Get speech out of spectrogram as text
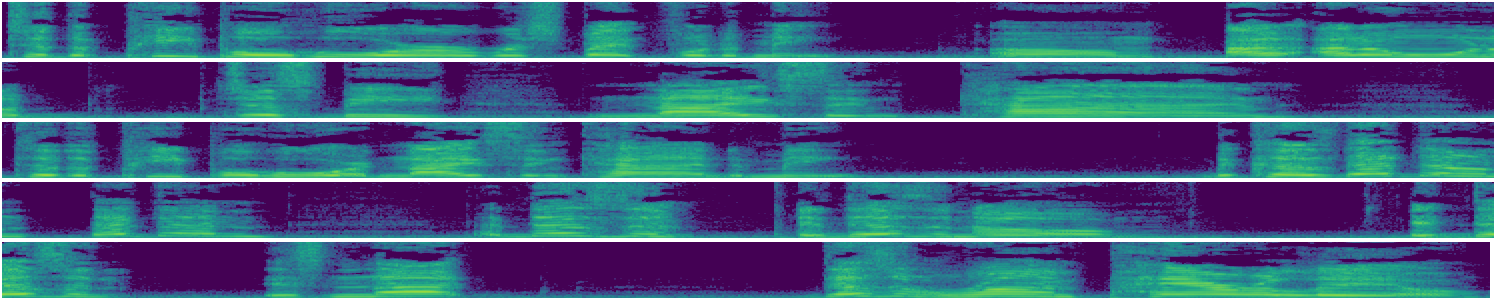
to the people who are respectful to me. Um, I, I don't want to just be nice and kind to the people who are nice and kind to me. Because that don't that doesn't that doesn't it doesn't um it doesn't it's not doesn't run parallel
